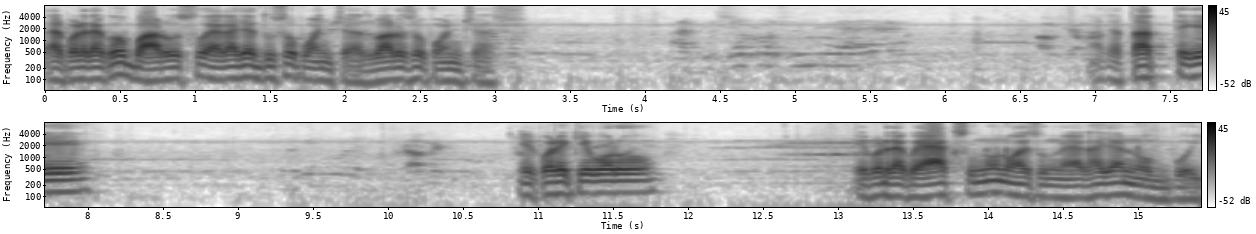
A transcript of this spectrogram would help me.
তারপরে দেখো বারোশো এক হাজার দুশো পঞ্চাশ, বারোশো পঞ্চাশ। আচ্ছা তার থেকে এরপরে কে বড়? এরপরে দেখো, এক শূন্য, নয় শূন্য, এক হাজার নব্বই।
